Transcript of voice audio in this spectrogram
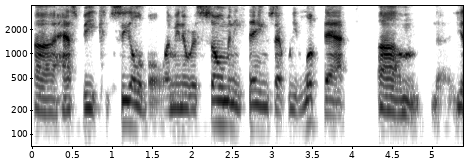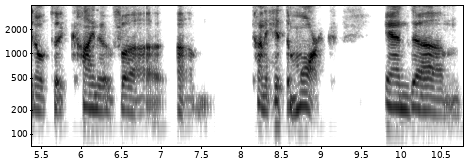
Uh, has to be concealable. I mean there were so many things that we looked at um, you know to kind of uh, um, kind of hit the mark and um,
